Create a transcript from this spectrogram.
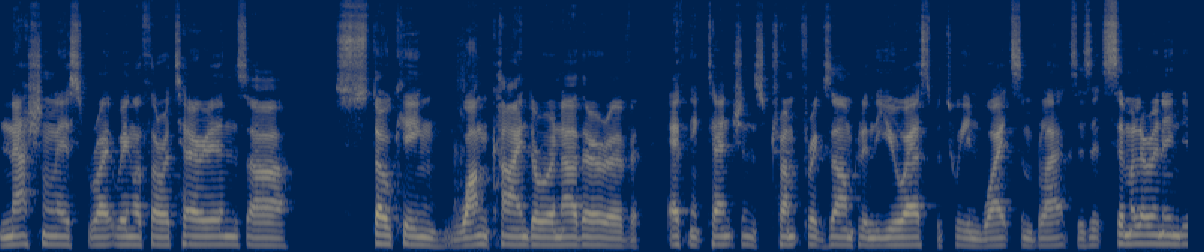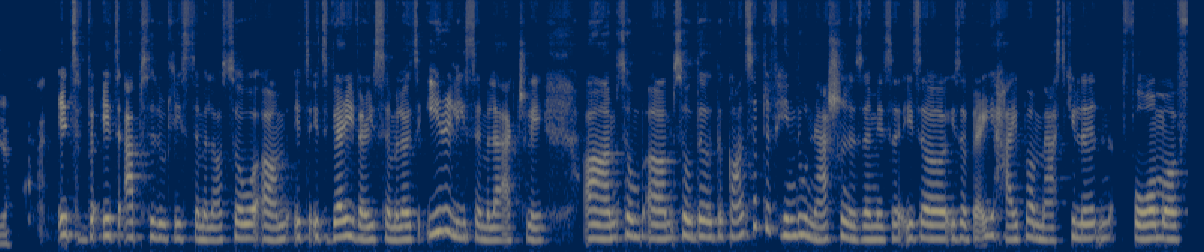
nationalist right wing authoritarians are stoking one kind or another of ethnic tensions? Trump, for example, in the US between whites and blacks. Is it similar in India? It's it's absolutely similar. So um, it's it's very very similar. It's eerily similar actually. Um, so um, so the the concept of Hindu nationalism is a is a is a very hyper masculine form of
